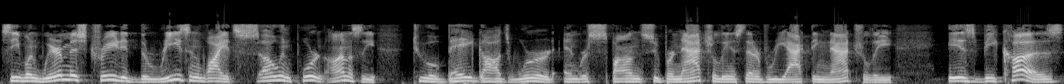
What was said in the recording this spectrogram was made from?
See, when we're mistreated, the reason why it's so important, honestly, to obey God's word and respond supernaturally instead of reacting naturally is because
